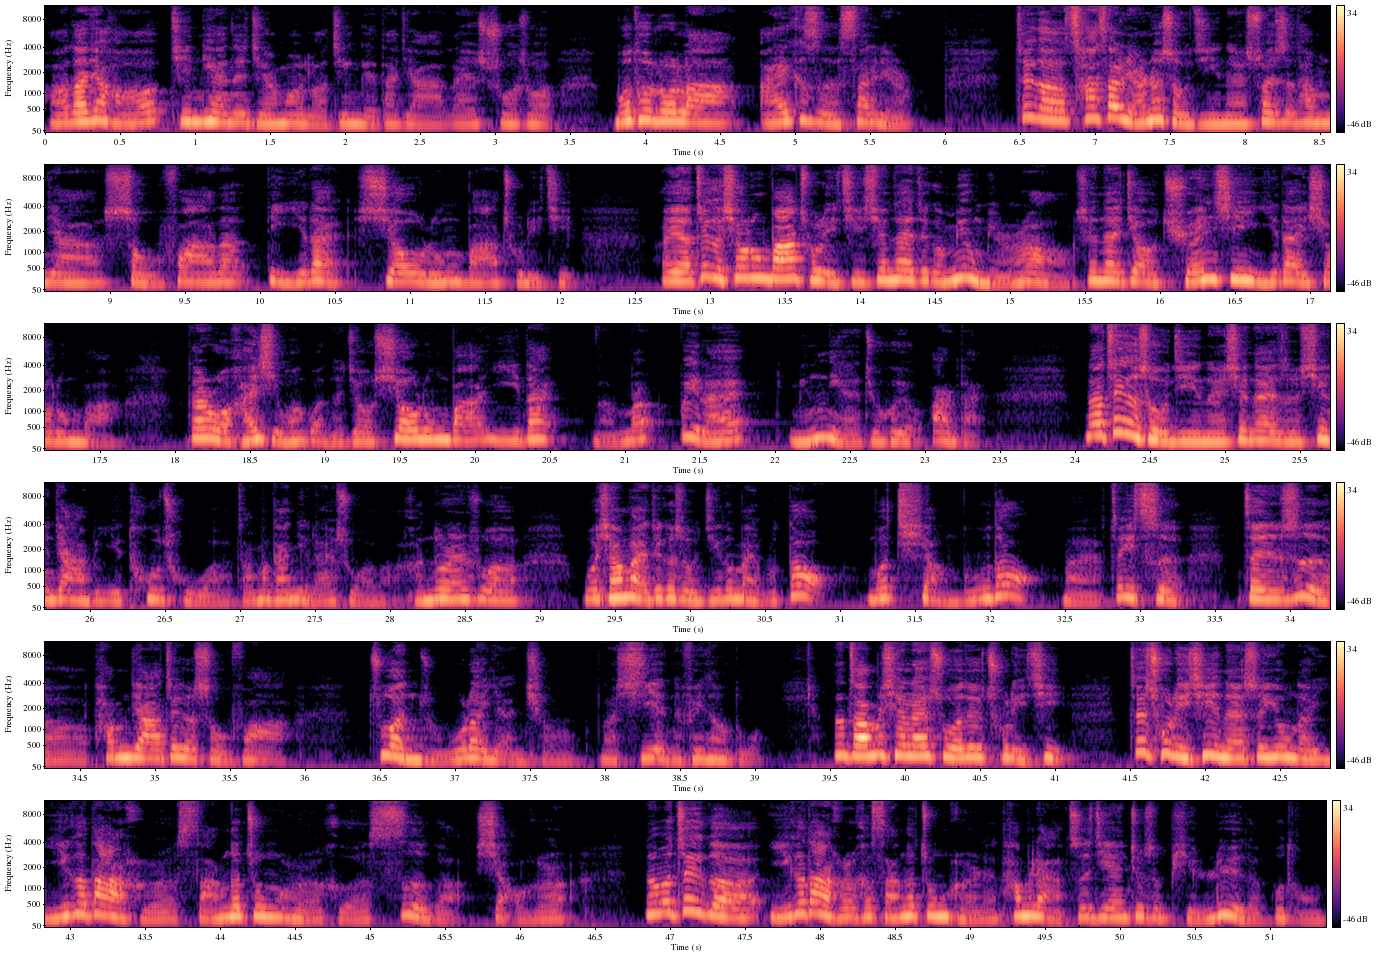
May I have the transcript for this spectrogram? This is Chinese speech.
好，大家好，今天的节目老金给大家来说说摩托罗拉 X 三零这个 X 三零的手机呢，算是他们家首发的第一代骁龙八处理器。哎呀，这个骁龙八处理器现在这个命名啊，现在叫全新一代骁龙八，但是我还喜欢管它叫骁龙八一代。那么未来明年就会有二代。那这个手机呢，现在是性价比突出啊，咱们赶紧来说吧。很多人说。我想买这个手机都买不到，我抢不到。哎，这次真是啊！他们家这个首发赚足了眼球，那吸引的非常多。那咱们先来说这个处理器，这处理器呢是用的一个大核、三个中核和四个小核。那么这个一个大核和三个中核呢，它们俩之间就是频率的不同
